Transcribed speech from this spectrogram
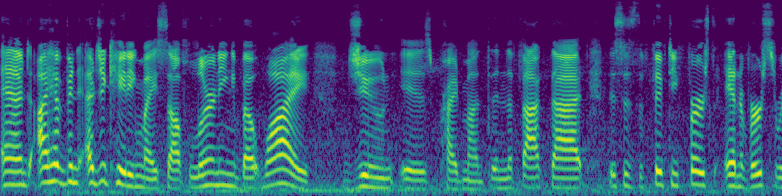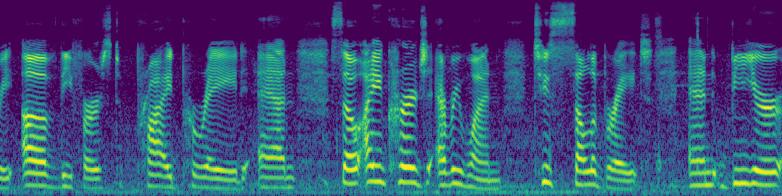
And I have been educating myself, learning about why June is Pride Month and the fact that this is the 51st anniversary of the first Pride Parade. And so I encourage everyone to celebrate and be your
